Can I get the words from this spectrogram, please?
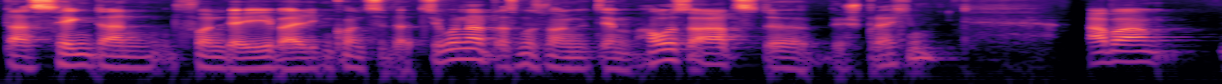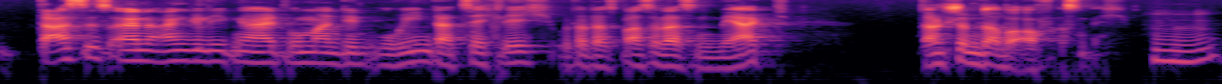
Das hängt dann von der jeweiligen Konstellation ab. Das muss man mit dem Hausarzt äh, besprechen. Aber das ist eine Angelegenheit, wo man den Urin tatsächlich oder das Wasserlassen merkt. Dann stimmt aber auch was nicht. Mhm.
